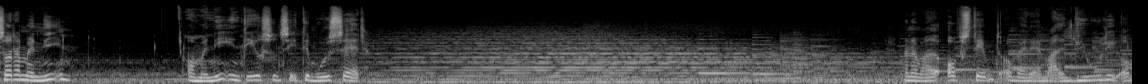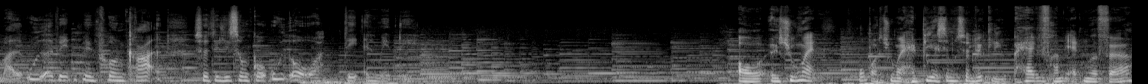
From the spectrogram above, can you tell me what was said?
Og så er der manien. Og manien, det er jo sådan set det modsatte. Man er meget opstemt, og man er meget livlig og meget udadvendt, men på en grad, så det ligesom går ud over det almindelige. Og øh, Schumann, Robert Schumann, han bliver simpelthen så lykkelig. Og her er vi fremme i 1840.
